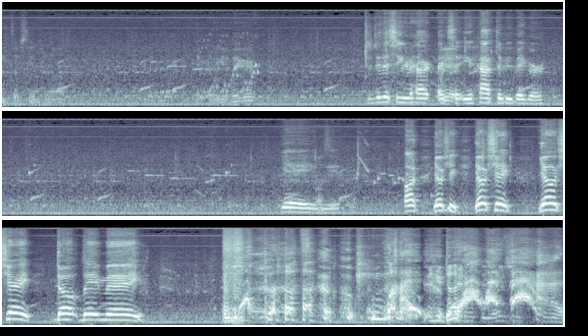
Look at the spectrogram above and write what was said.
eat those things or not. We get bigger? To do this secret hack Oh, yeah. exit, you have to be bigger. Yay! Oh, Yoshi! Yoshi! Yoshi! Don't leave me! what? You died what was Yoshi. that?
